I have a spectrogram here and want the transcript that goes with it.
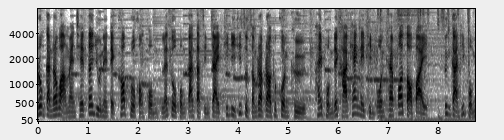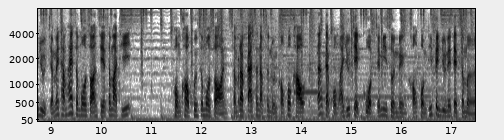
ร่วมกันระหว่างแมนเชสเตอร์ยูไนเต็ดครอบครัวของผม และตัวผมการตัดสินใจที่ดีที่สุดสำหรับเราทุกคนคือ ให้ผมได้ค้าแข้งในถิ่นโอนแทรฟฟอร์ต่อไป ซึ่งการที่ผมอยู่จะไม่ทำให้สโมสรเสียสมาธิ ผมขอบคุณสโมสรสำหรับการสนับสนุนของพวกเขา ตั้งแต่ผมอายุ 7 ขวบจะมีส่วนหนึ่งของผมที่เป็นยูไนเต็ดเสมอ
